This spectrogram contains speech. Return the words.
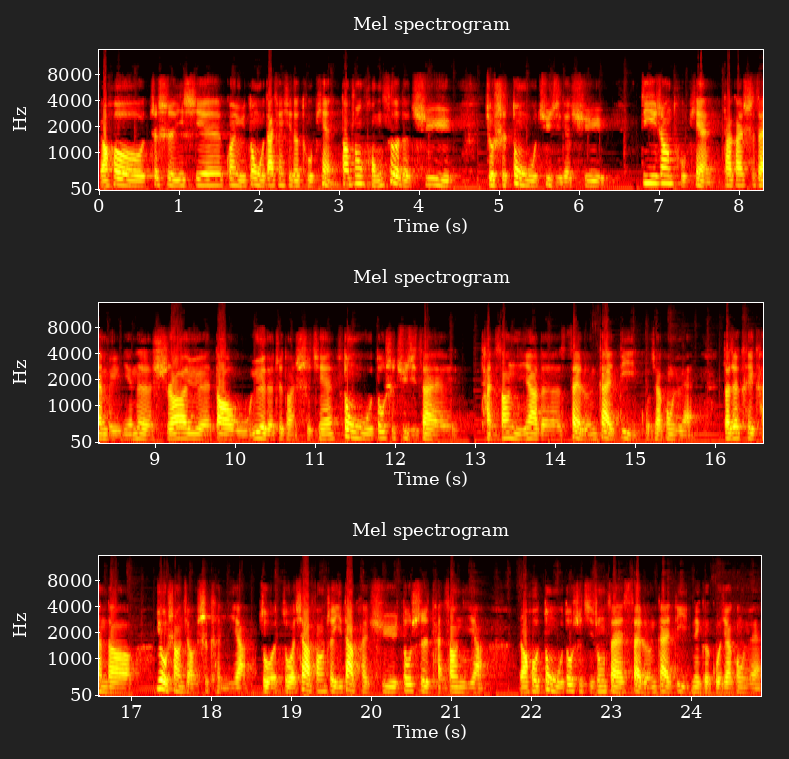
然后这是一些关于动物大迁徙的图片，当中红色的区域就是动物聚集的区域。第一张图片大概是在每年的十二月到五月的这段时间，动物都是聚集在坦桑尼亚的塞伦盖蒂国家公园。大家可以看到，右上角是肯尼亚，左左下方这一大块区域都是坦桑尼亚，然后动物都是集中在塞伦盖蒂那个国家公园。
